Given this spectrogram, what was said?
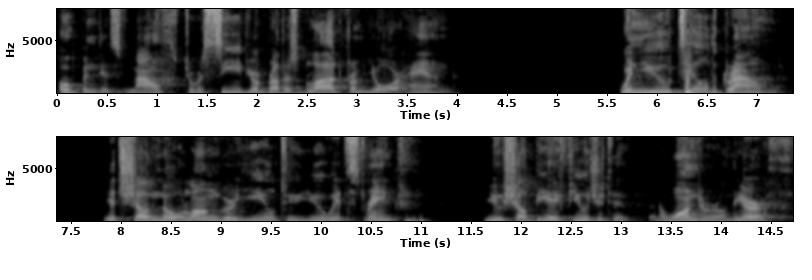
opened its mouth to receive your brother's blood from your hand. When you till the ground, it shall no longer yield to you its strength. You shall be a fugitive and a wanderer on the earth.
